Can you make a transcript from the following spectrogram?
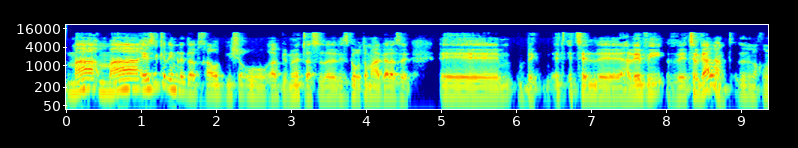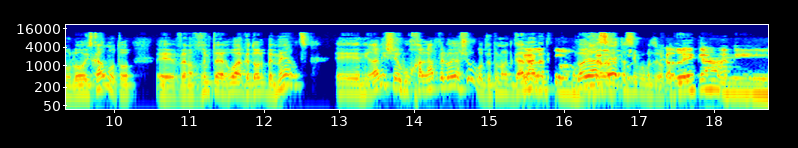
מה, מה, איזה כלים לדעתך עוד נשארו רק באמת לסגור את המעגל הזה אה, אצל אה, הלוי ואצל גלנט, אנחנו לא הזכרנו אותו אה, ואנחנו עושים את האירוע הגדול במרץ נראה לי שהוא חלף ולא ישוב עוד, זאת אומרת גלנט לא, לא יעשה את הסיבוב הזה. כרגע אני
